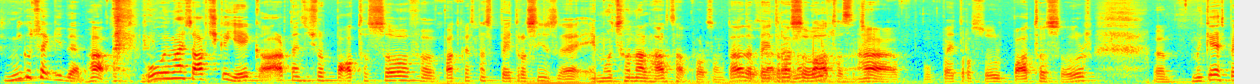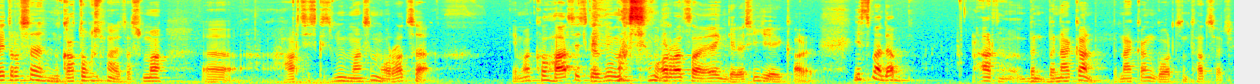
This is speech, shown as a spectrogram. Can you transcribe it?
միգուցե գիտեմ, հա։ Ու հիմա այս աղջիկը եկար, տենց ինչ որ պաթոսով, պատկերացնես Պետրոսին էմոցիոնալ հարց է փորձում, դա դա Պետրոսը, հա, Պետրոսը, պաթոսը։ Մենք այս Պետրոսը նկատողություն էր, ասում է հարցի սկզբի մասը մոռացա։ Հիմա քո հարցի սկզբի մասը մոռացա, ընկերս ինչ երկար է։ Ինձ թվում է դա բնական, բնական գործընթաց էր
